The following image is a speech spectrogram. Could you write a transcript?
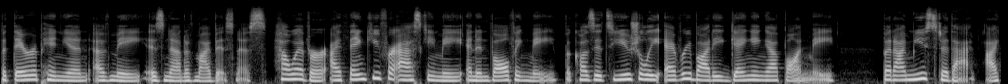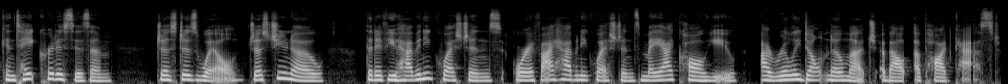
but their opinion of me is none of my business. However, I thank you for asking me and involving me because it's usually everybody ganging up on me. But I'm used to that. I can take criticism just as well. Just you know that if you have any questions or if I have any questions, may I call you? I really don't know much about a podcast.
